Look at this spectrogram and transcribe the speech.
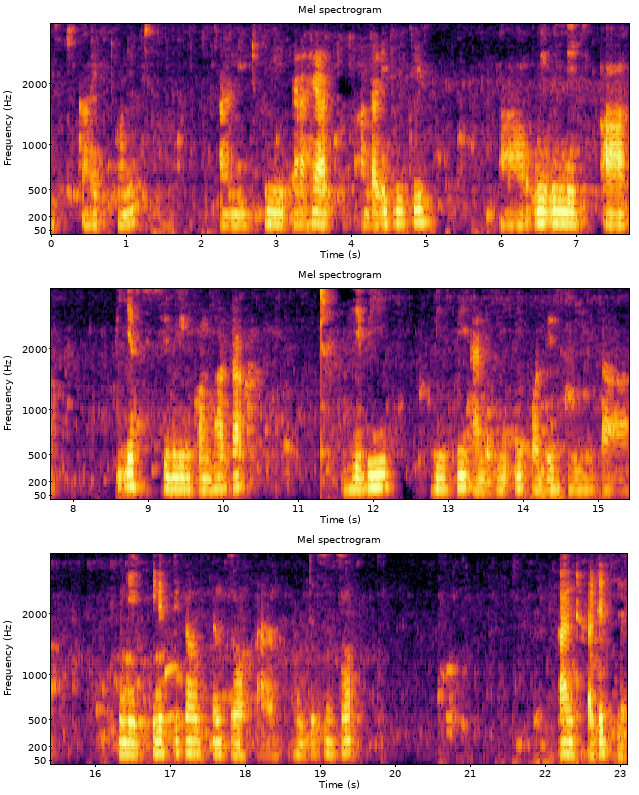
Just connect on it. And we uh, here under utilities uh, we will need a PS Simulink converter VB, VC and VE for this we need, uh, we need electrical sensor and voltage sensor. And a display.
